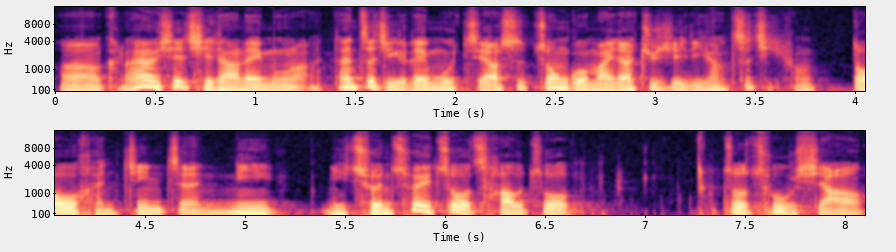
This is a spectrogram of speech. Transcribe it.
呃，可能还有一些其他类目了，但这几个类目只要是中国卖家聚集的地方，这几方都很竞争。你你纯粹做操作、做促销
